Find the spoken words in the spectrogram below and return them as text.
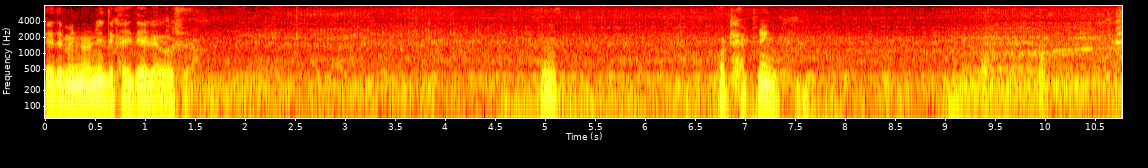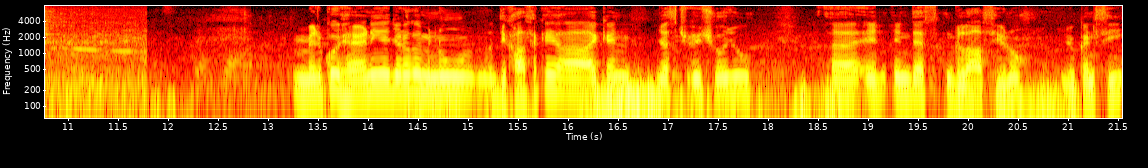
ਇਹ ਤਾਂ ਮੈਨੂੰ ਨਹੀਂ ਦਿਖਾਈ ਦੇ ਰਿਹਾ ਕੁਛ। ਹਾਂ? ਵਾਟ ਹੈਪਨਿੰਗ ਮੇਰੇ ਕੋਲ ਹੈ ਨਹੀਂ ਹੈ ਜਿਹੜਾ ਕੋਈ ਮੈਨੂੰ ਦਿਖਾ ਸਕੇ। I can just show you in in this glass you know you can see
